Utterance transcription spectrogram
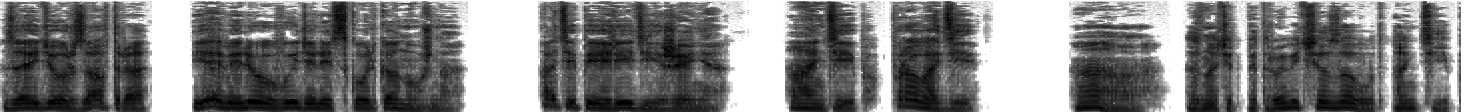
Зайдешь завтра я велю выделить сколько нужно. А теперь иди, Женя. Антип, проводи». «Ага, значит, Петровича зовут Антип.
